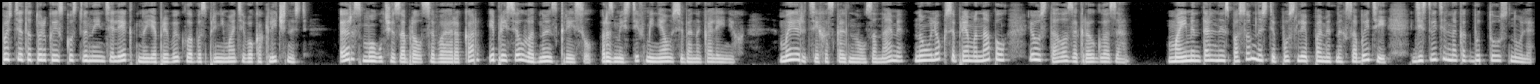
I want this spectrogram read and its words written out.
Пусть это только искусственный интеллект, но я привыкла воспринимать его как личность. Эрс молча забрался в аэрокар и присел в одно из кресел, разместив меня у себя на коленях. Мэйр тихо скользнул за нами, но улегся прямо на пол и устало закрыл глаза. Мои ментальные способности после памятных событий действительно как будто уснули.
